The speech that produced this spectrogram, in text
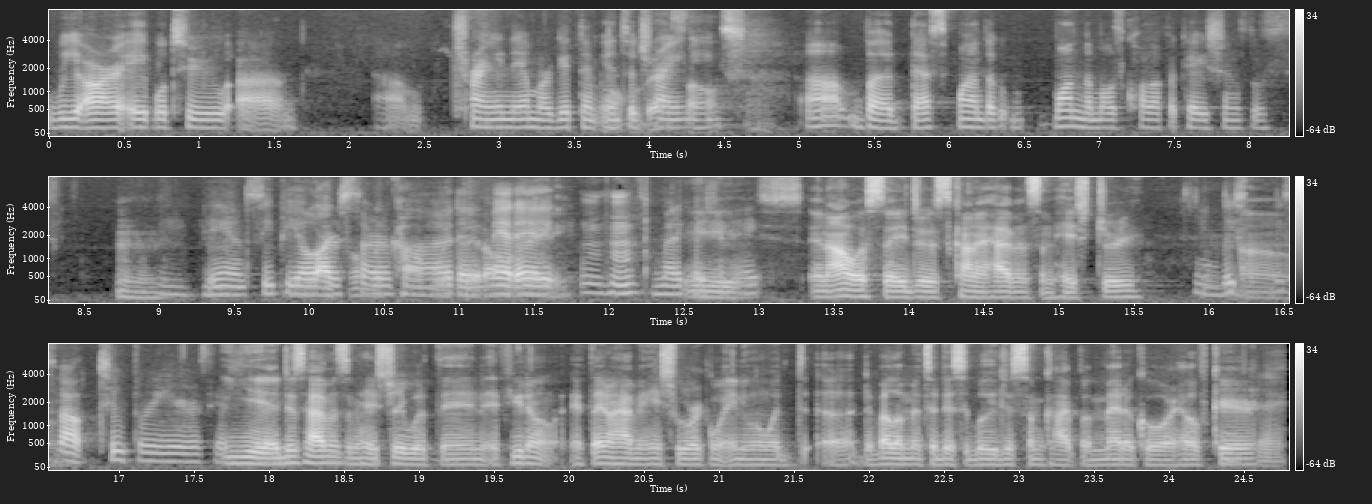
we are able to um, um, train them or get them into Oh, that's training. awesome. Um, but that's one of the one of the most qualifications is being CPR like them to come certified and med aid, hmm medication aid. And I would say just kind of having some history. At least, at least about two, three years. here. Yeah, just having some history within. If you don't, if they don't have any history working with anyone with uh, developmental disability, just some type of medical or healthcare,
